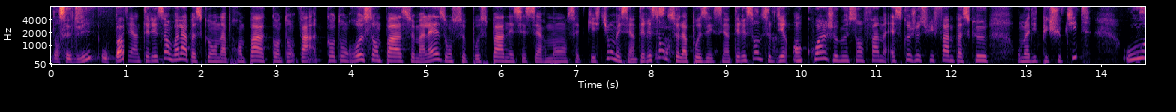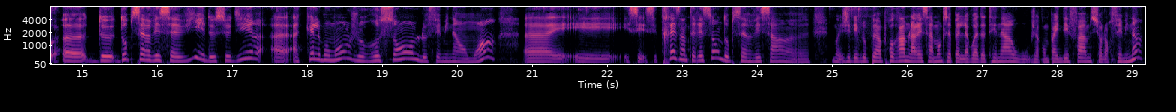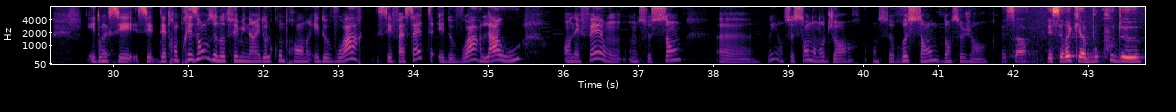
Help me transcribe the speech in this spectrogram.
dans cette vie ou pas. C'est intéressant, voilà, parce qu'on n'apprend pas, quand on enfin, quand on ressent pas ce malaise, on se pose pas nécessairement cette question, mais c'est intéressant de se la poser. C'est intéressant de se dire en quoi je me sens femme? Est-ce que je suis femme parce que on me l'a dit depuis que je suis petite? Ou euh, d'observer sa vie et de se dire à, quel moment je ressens le féminin en moi. Euh, et, c'est très intéressant d'observer ça. Euh, j'ai développé un programme là récemment qui s'appelle La Voix d'Athéna où j'accompagne des femmes sur leur féminin. Et donc, c'est d'être en présence de notre féminin et de le comprendre et de voir ses facettes et de voir là où, en effet, on, se sent. oui, on se sent dans notre genre, on se ressent dans ce genre. C'est ça. Et c'est vrai qu'il y a beaucoup de,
